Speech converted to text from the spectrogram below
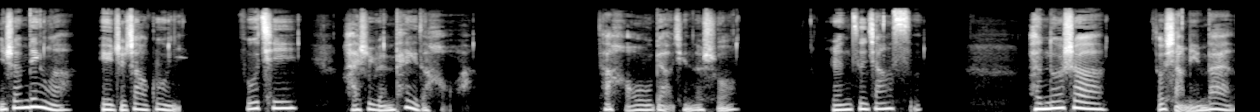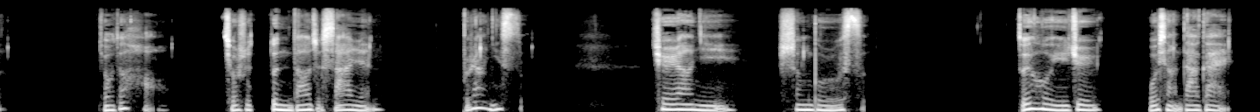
你生病了一直照顾你，夫妻还是原配的好啊。”他毫无表情地说：“人之将死，很多事儿都想明白了。”有的好，就是钝刀子杀人，不让你死，却让你生不如死。最后一句，我想大概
